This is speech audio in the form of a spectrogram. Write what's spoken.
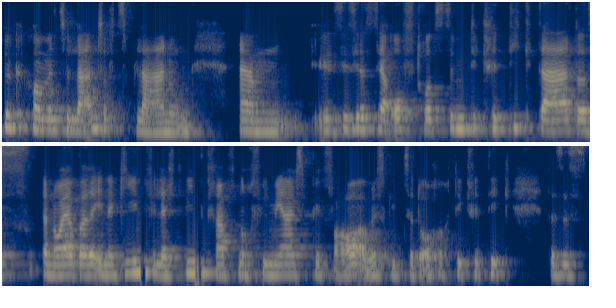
zurückkommen zur Landschaftsplanung, ähm, es ist ja sehr oft trotzdem die Kritik da, dass erneuerbare Energien, vielleicht Windkraft noch viel mehr als PV, aber es gibt ja doch auch die Kritik, dass es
